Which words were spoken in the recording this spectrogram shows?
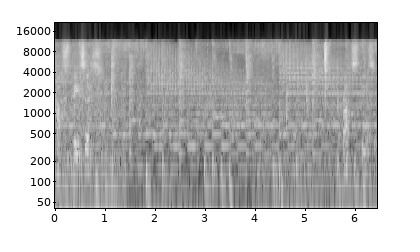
Prosthesis. Prosthesis.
